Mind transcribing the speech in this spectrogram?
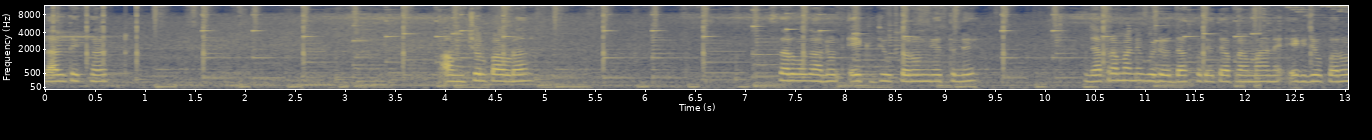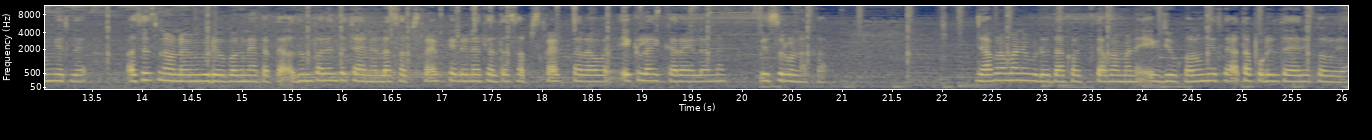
लाल तिखट आमचूर पावडर सर्व घालून एकजीव करून घेतले. ज्याप्रमाणे व्हिडिओ दाखवते त्याप्रमाणे एकजीव करून घेतले. असेच नवनवीन व्हिडिओ बघण्याकरता अजूनपर्यंत चॅनलला सबस्क्राईब केले नसेल तर सबस्क्राईब करावं. एक लाईक करायला न विसरू नका. ज्याप्रमाणे व्हिडिओ दाखवते त्याप्रमाणे एक जीव करून घेतले. आता पुढील तयारी करूया.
